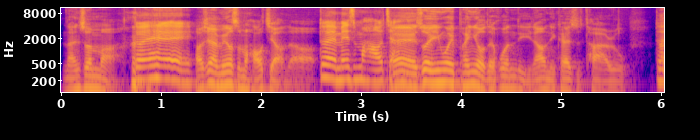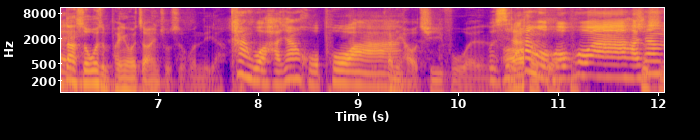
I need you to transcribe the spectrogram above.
男生嘛，对好像也没有什么好讲的啊。对，没什么好讲。哎，所以因为朋友的婚礼，然后你开始踏入，那对。那时候为什么朋友会找你主持婚礼啊？看我好像活泼啊，看你好欺负哎，不是看我活泼。啊，好像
